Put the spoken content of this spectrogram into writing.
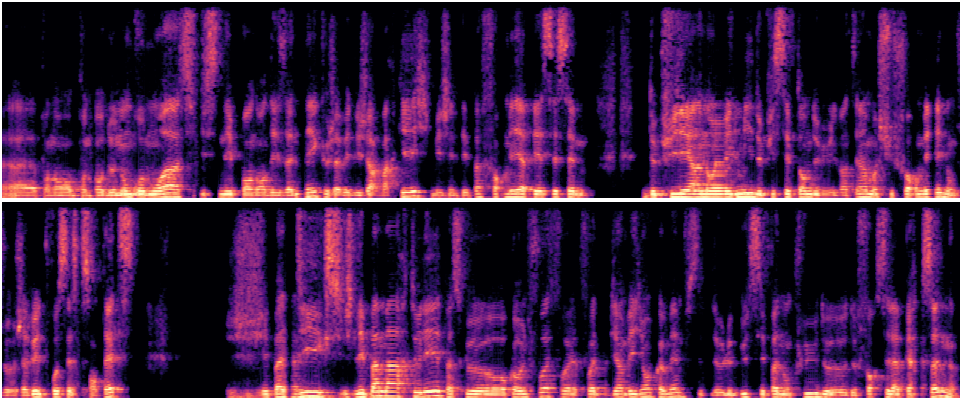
Euh, pendant, pendant de nombreux mois, si ce n'est pendant des années, que j'avais déjà remarqué, mais je n'étais pas formé à PSSM. Depuis un an et demi, depuis septembre 2021, moi je suis formé, donc j'avais le process en tête. J'ai pas dit, je l'ai pas martelé parce que encore une fois, faut, faut être bienveillant quand même. Le but c'est pas non plus de, de, forcer la personne.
